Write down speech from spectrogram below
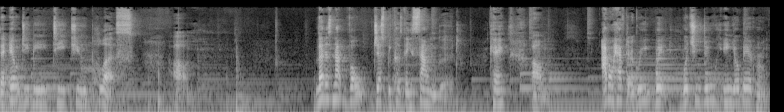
the LGBTQ plus, um, let us not vote just because they sound good. Okay. Um, I don't have to agree with what you do in your bedroom,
